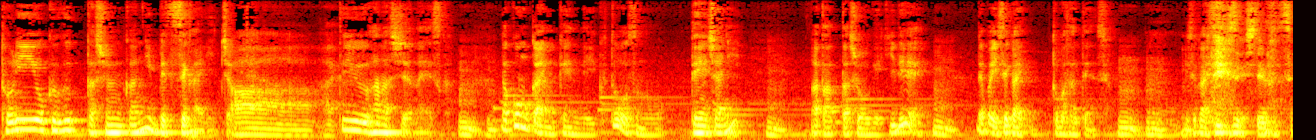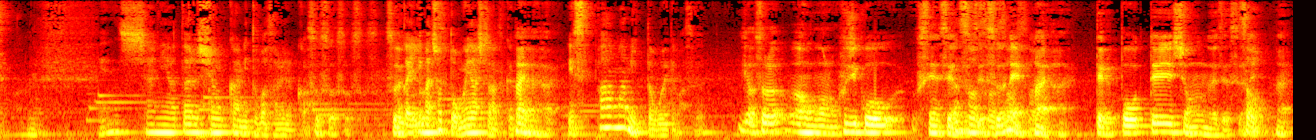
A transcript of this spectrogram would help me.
鳥居をくぐった瞬間に別世界に行っちゃう。っていう話じゃないですか。だ今回の件でいくと、その、電車にうん。当たった衝撃で、うん。やっぱり異世界に飛ばされてるんですよ。うん。ううんん。異世界転生してるんですよ。電車に当たる瞬間に飛ばされるか。そうそうそうそう。なんか今ちょっと思い出したんですけど、はいはいはいエスパーマミット覚えてます？いや、それは、あもう藤子先生のやつですよね。はいはい。テレポーテーションのやつですよね。そうはい。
